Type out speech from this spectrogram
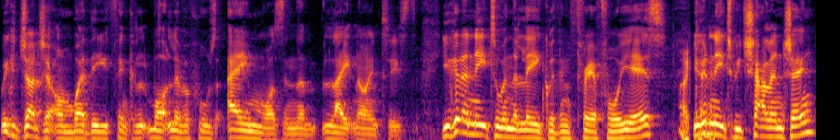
we could judge it on whether you think what Liverpool's aim was in the late 90s. You're going to need to win the league within three or four years. You're going to need to be challenging.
